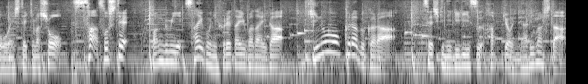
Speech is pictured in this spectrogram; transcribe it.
応援していきましょう。さあそして番組最後に触れたい話題が昨日クラブから正式にリリース発表になりました。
